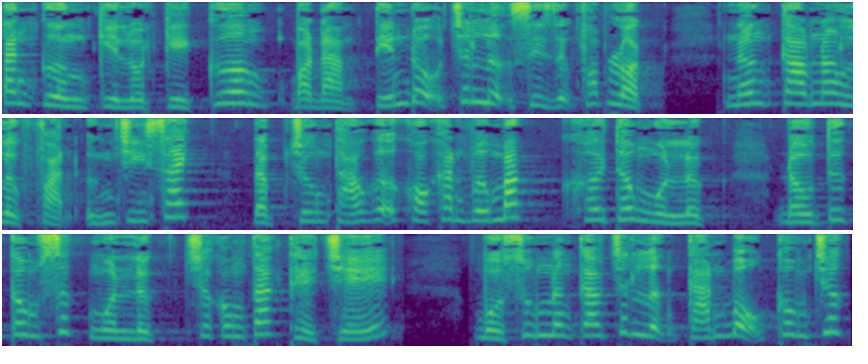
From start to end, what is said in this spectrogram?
tăng cường kỷ luật kỳ cương, bảo đảm tiến độ chất lượng xây dựng pháp luật, nâng cao năng lực phản ứng chính sách, tập trung tháo gỡ khó khăn vướng mắc, khơi thông nguồn lực, đầu tư công sức nguồn lực cho công tác thể chế, bổ sung nâng cao chất lượng cán bộ công chức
